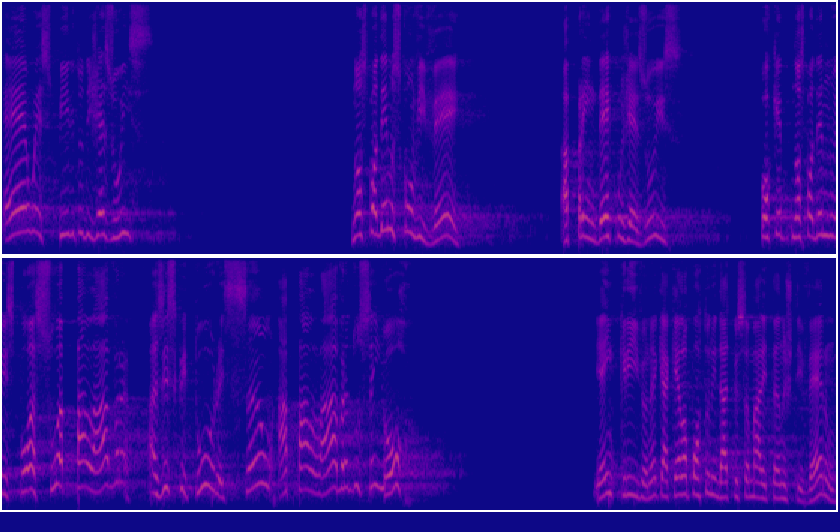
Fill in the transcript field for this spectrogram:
é o Espírito de Jesus. Nós podemos conviver, aprender com Jesus, porque nós podemos nos expor a Sua palavra. As Escrituras são a palavra do Senhor. E é incrível, né, que aquela oportunidade que os samaritanos tiveram,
